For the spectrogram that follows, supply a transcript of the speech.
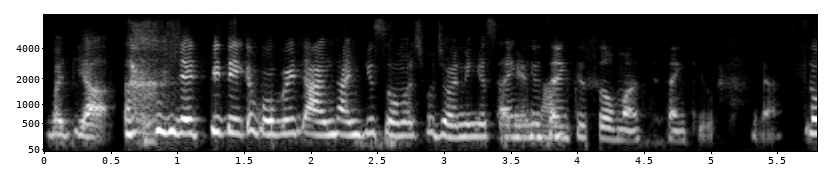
but yeah, let me take a moment and thank you so much for joining us. Thank again, you. Thank you so much. Thank you. Yeah. So,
